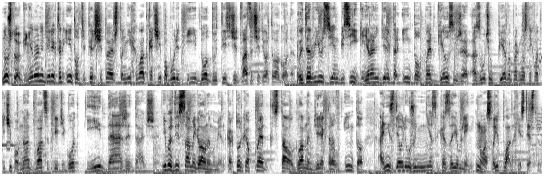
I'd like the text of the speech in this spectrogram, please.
Ну что, генеральный директор Intel теперь считает, что нехватка чипа будет и до 2024 года. В интервью CNBC генеральный директор Intel Пэт Гелсинджер озвучил первый прогноз нехватки чипов на 2023 год и даже дальше. И вот здесь самый главный момент. Как только Пэт стал главным директором в Intel, они сделали уже несколько заявлений. Ну, о своих планах, естественно.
